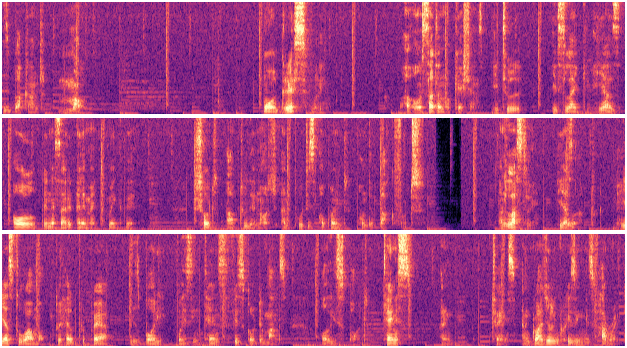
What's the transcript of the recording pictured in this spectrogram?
his backhand more, more aggressively uh, on certain occasions. It will, it's like he has all the necessary element to make the shot up to the notch and put his opponent on the back foot. And lastly, he has, he has to warm up to help prepare his body for his intense physical demands of his sport, tennis and tennis, and gradually increasing his heart rate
